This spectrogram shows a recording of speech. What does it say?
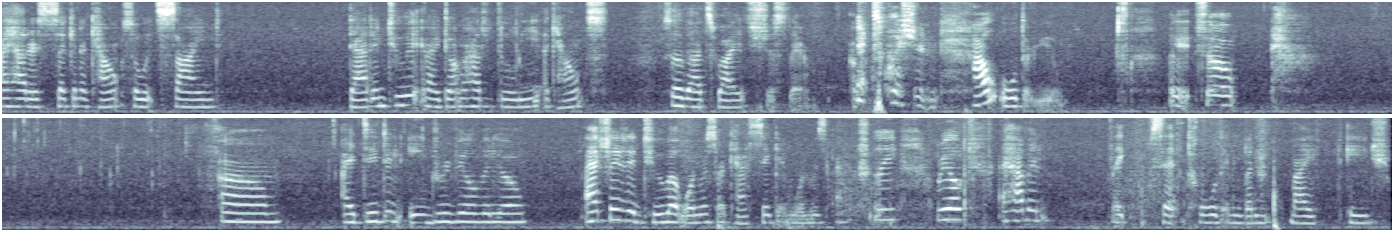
I had a second account, so it signed that into it and I don't know how to delete accounts. So that's why it's just there. Okay. Next question. How old are you? Okay, so um I did an age reveal video. I actually did two, but one was sarcastic and one was actually real. I haven't like said told anybody my age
